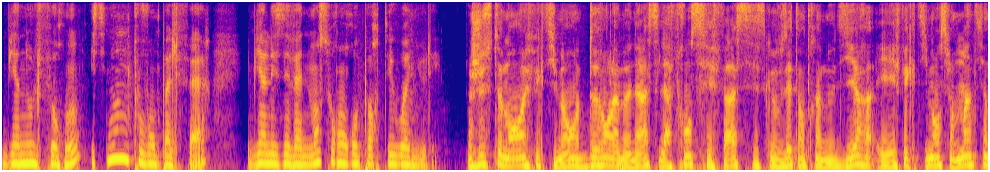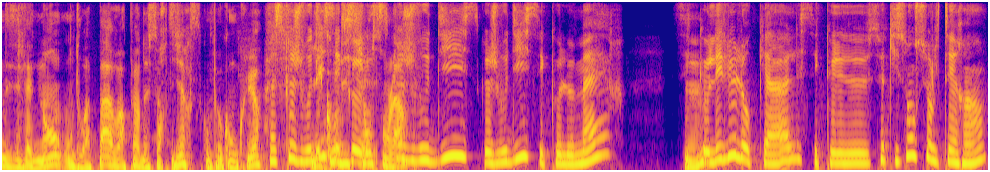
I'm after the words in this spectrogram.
eh bien nous le ferons. Et si nous ne pouvons pas le faire, eh bien les événements seront reportés ou annulés. Justement, effectivement, devant la menace, la France fait face, c'est ce que vous êtes en train de nous dire. Et effectivement, si on maintient des événements, on ne doit pas avoir peur de sortir, ce qu'on peut conclure. Parce que je vous Les dis, c'est conditions que sont ce là. que je vous dis, ce que je vous dis, c'est que le maire, c'est Mhm. que l'élu local, c'est que ceux qui sont sur le terrain,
